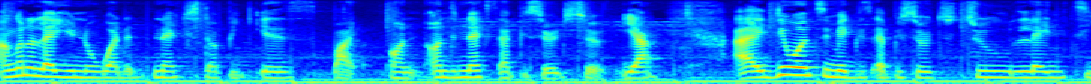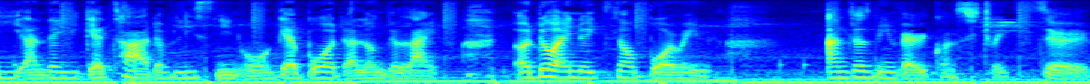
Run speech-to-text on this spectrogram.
I'm gonna let you know what the next topic is by on on the next episode. So, yeah, I didn't want to make this episode too lengthy and then you get tired of listening or get bored along the line. Although I know it's not boring, I'm just being very concentrated. So,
